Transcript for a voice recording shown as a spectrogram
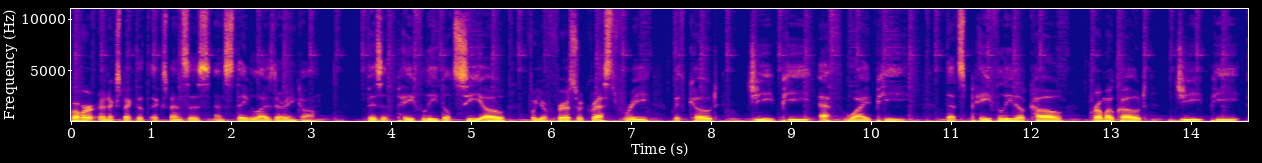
cover unexpected expenses, and stabilize their income. Visit payfully.co for your first request free with code GPFYP. That's payfully.co, promo code GPFYP.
